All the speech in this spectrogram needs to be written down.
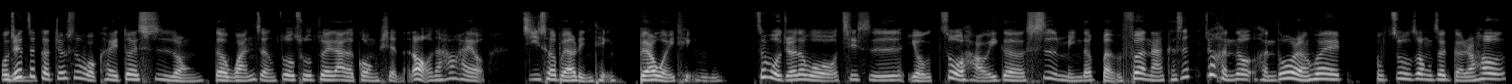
我觉得这个就是我可以对市容的完整做出最大的贡献的。哦，然后还有机车不要临停，不要违停。所以我觉得我其实有做好一个市民的本分啊。可是就很多很多人会不注重这个，然后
